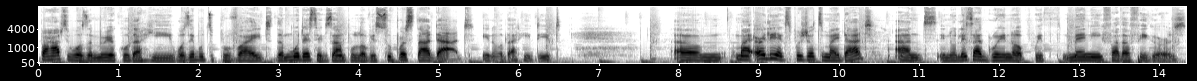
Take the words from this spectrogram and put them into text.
perhaps it was a miracle that he was able to provide the modest example of a superstar dad, you know, that he did. Um, my early exposure to my dad, and you know, later growing up with many father figures,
